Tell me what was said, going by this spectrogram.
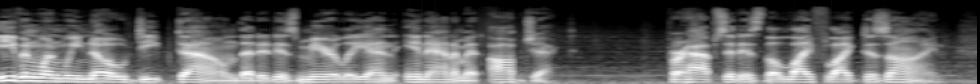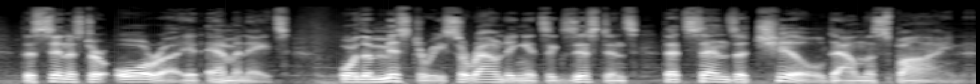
even when we know deep down that it is merely an inanimate object. Perhaps it is the lifelike design, the sinister aura it emanates, or the mystery surrounding its existence that sends a chill down the spine.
